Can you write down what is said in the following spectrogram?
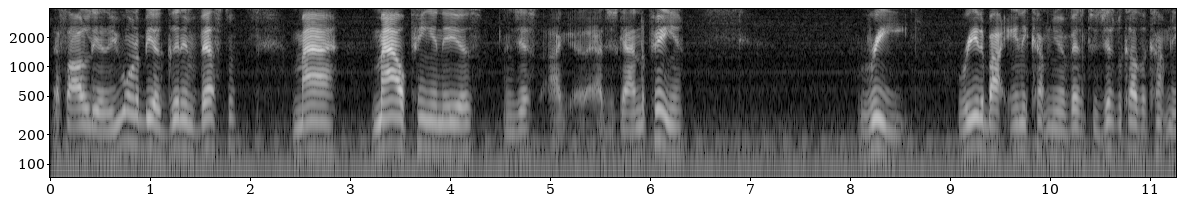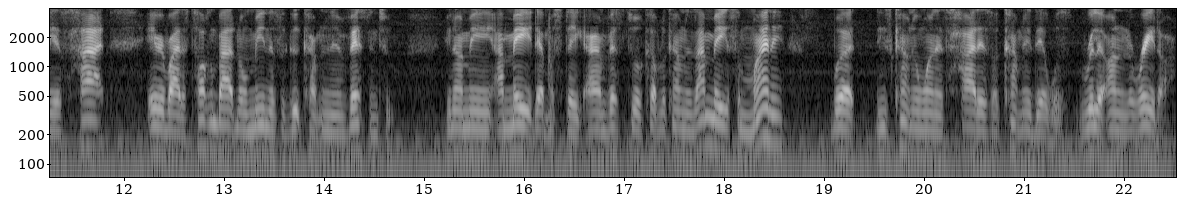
That's all it is. If you want to be a good investor, my my opinion is, and just I, I just got an opinion. Read read about any company you're investing to. Just because a company is hot, everybody's talking about it, don't mean it's a good company to invest into. You know what I mean? I made that mistake. I invested to a couple of companies. I made some money, but these company weren't as hot as a company that was really under the radar.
